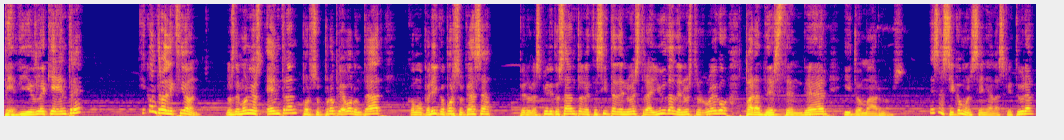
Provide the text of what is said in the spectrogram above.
pedirle que entre. ¡Qué contradicción! Los demonios entran por su propia voluntad, como perico por su casa, pero el Espíritu Santo necesita de nuestra ayuda, de nuestro ruego, para descender y tomarnos. ¿Es así como enseña la Escritura?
